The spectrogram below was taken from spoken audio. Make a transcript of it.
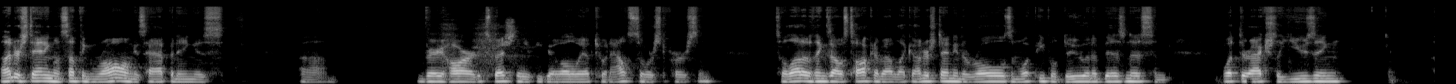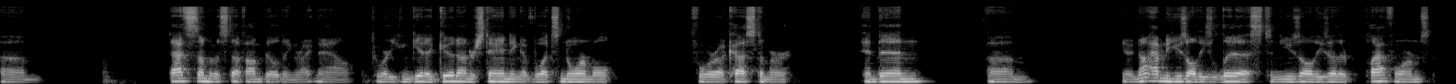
understanding when something wrong is happening is um, very hard, especially if you go all the way up to an outsourced person. So a lot of the things I was talking about, like understanding the roles and what people do in a business and what they're actually using, um, that's some of the stuff I'm building right now, to where you can get a good understanding of what's normal for a customer, and then um, you know not having to use all these lists and use all these other platforms.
